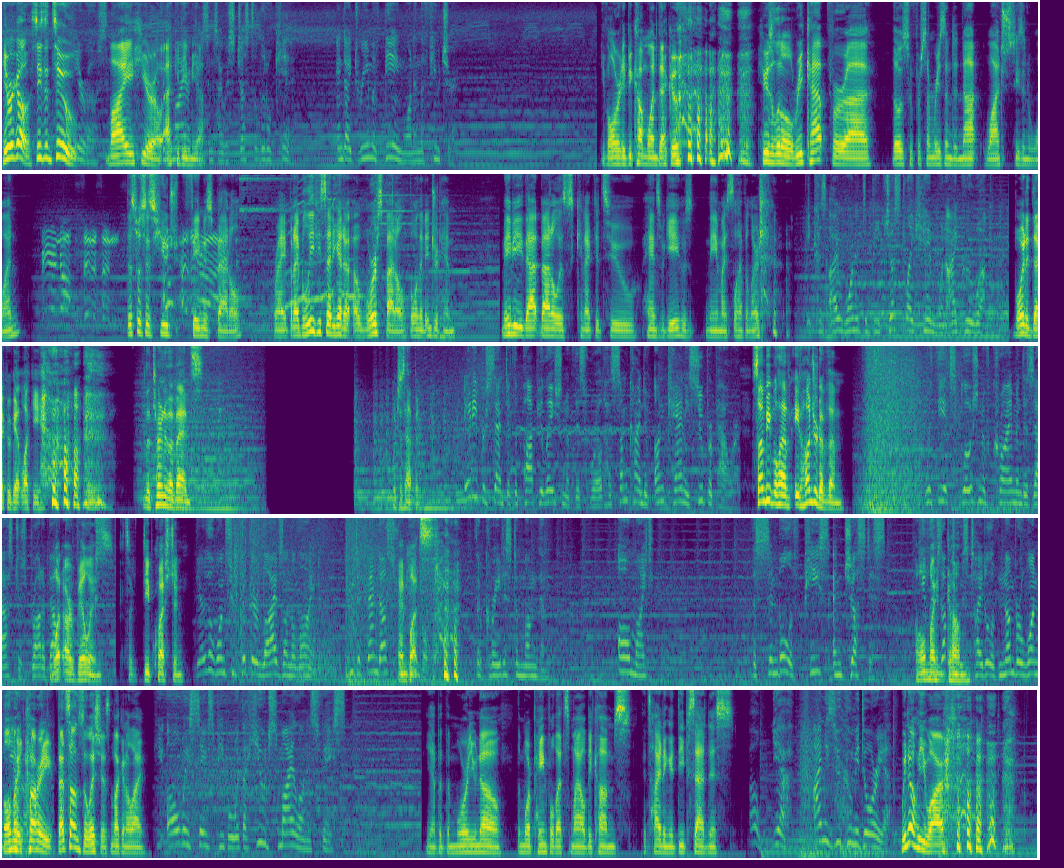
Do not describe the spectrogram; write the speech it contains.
Here we go, season two. Heroes. My Hero I've admired them Academia. Since I was just a little kid, and I dream of being one in the future. You've already become one, Deku. Here's a little recap for uh, those who, for some reason, did not watch season one. Not. This was his huge, famous battle, right? But I believe he said he had a, a worse battle, the one that injured him. Maybe that battle is connected to Hans McGee, whose name I still haven't learned. Because I wanted to be just like him when I grew up. Boy, did Deku get lucky. the turn of events. What just happened? 80% of the population of this world has some kind of uncanny superpower. Some people have 800 of them. With the explosion of crime and disasters brought about What are villains? It's a deep question. They're the ones who put their lives on the line, who defend us from And butts. the greatest among them, All Might, the symbol of peace and justice. Oh he lives gum. title of number one Oh my. Kari, that sounds delicious, I'm not gonna lie. He always saves people with a huge smile on his face. Yeah, but the more you know, the more painful that smile becomes. It's hiding a deep sadness. Oh, yeah, I'm Izuku Midoriya. We know who you are.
